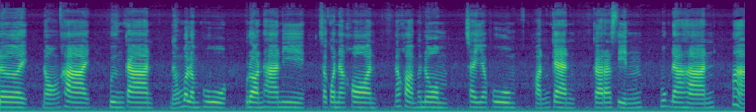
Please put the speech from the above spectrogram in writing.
เลย หนองคาย บึงกาฬ หนองบัวลำพูอุรธานี สกลนคร นครพนม ชัยภูมิ ขอนแก่น กาฬสินธุ์มุกดาหาร มหา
